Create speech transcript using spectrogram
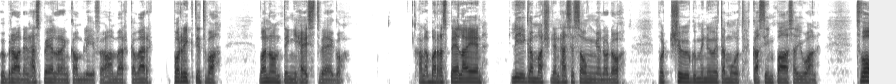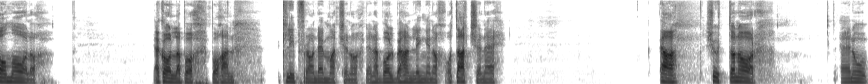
hur bra den här spelaren kan bli, för han verkar verk, på riktigt vara var någonting i hästväg. Och han har bara spelat en ligamatch den här säsongen och då på 20 minuter mot Kasim Pasa Johan två mål och jag kollar på, på han klipp från den matchen och den här bollbehandlingen och, och touchen är ja, 17 år. Är nog,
